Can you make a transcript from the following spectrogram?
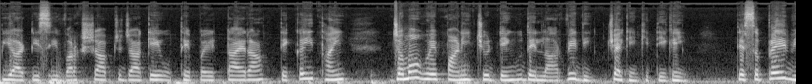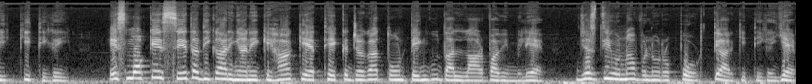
ਪੀਆਰਟੀਸੀ ਵਰਕਸ਼ਾਪ 'ਚ ਜਾ ਕੇ ਉੱਥੇ ਪਏ ਟਾਇਰਾਂ ਤੇ ਕਈ ਥਾਈਂ ਜਮ੍ਹਾਂ ਹੋਏ ਪਾਣੀ 'ਚ ਡੇਂਗੂ ਦੇ ਲਾਰਵੇ ਦੀ ਚੈਕਿੰਗ ਕੀਤੀ ਗਈ ਤੇ ਸਪਰੇਅ ਵੀ ਕੀਤੀ ਗਈ। ਇਸ ਮੌਕੇ ਸਿਹਤ ਅਧਿਕਾਰੀਆਂ ਨੇ ਕਿਹਾ ਕਿ ਇੱਥੇ ਇੱਕ ਜਗ੍ਹਾ ਤੋਂ ਡੇਂਗੂ ਦਾ ਲਾਰਵਾ ਵੀ ਮਿਲਿਆ ਹੈ, ਜਿਸ ਦੀ ਉਹਨਾਂ ਵੱਲੋਂ ਰਿਪੋਰਟ ਤਿਆਰ ਕੀਤੀ ਗਈ ਹੈ।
